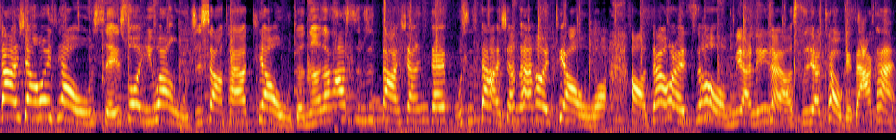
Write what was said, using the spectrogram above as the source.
大象会跳舞，谁说一万五之上它要跳舞的呢？那它是不是大象？应该不是大象，它会跳舞哦。好，待会来之后，我们杨林凯老师要跳舞给大家看。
